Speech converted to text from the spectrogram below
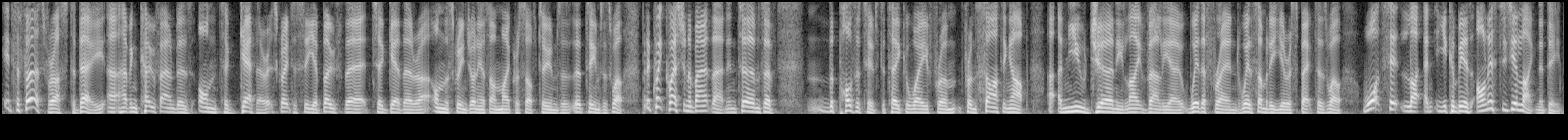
it's a first for us today, uh, having co-founders on together. It's great to see you both there together uh, on the screen, joining us on Microsoft Teams as, uh, Teams as well. But a quick question about that, in terms of the positives to take away from from starting up a, a new journey like Valeo with a friend, with somebody you respect as well. What's it like? And you can be as honest as you like, Nadine.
